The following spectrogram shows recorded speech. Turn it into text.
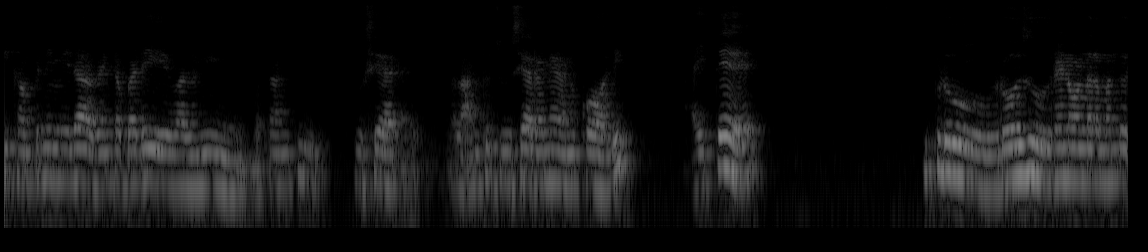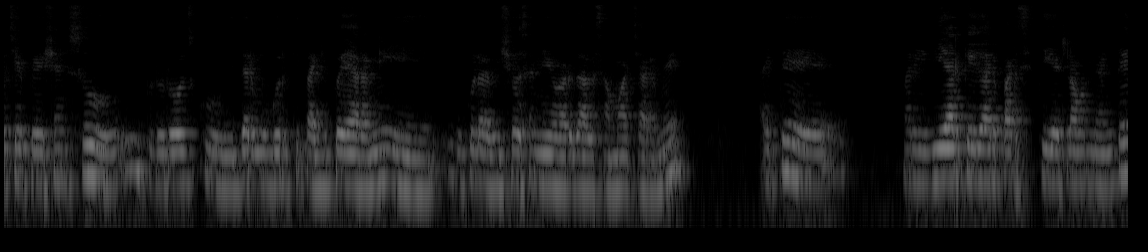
ఈ కంపెనీ మీద వెంటబడి వాళ్ళని మొత్తానికి చూసారు వాళ్ళ అంత చూశారనే అనుకోవాలి. అయితే ఇప్పుడు రోజు రెండు వందల మంది వచ్చే పేషెంట్స్ ఇప్పుడు రోజుకు ఇద్దరు ముగ్గురికి తగ్గిపోయారని ఇది కూడా విశ్వసనీయ వర్గాల సమాచారమే. అయితే మరి విఆర్కే గారి పరిస్థితి ఎట్లా ఉందంటే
